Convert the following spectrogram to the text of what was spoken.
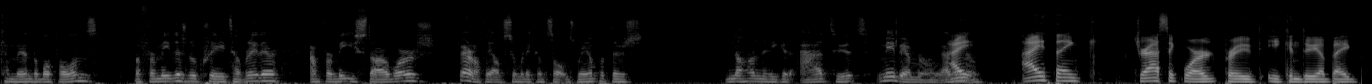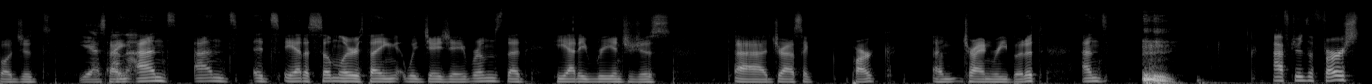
commendable films. But for me, there's no creativity there. And for me, Star Wars, fair enough, they have so many consultants with him, but there's nothing that he could add to it. Maybe I'm wrong. I don't I know. I think Jurassic World proved he can do a big budget Yes, thing, and I- and and it's he had a similar thing with J.J. Abrams that he had to reintroduce uh, Jurassic Park and try and reboot it, and after the first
